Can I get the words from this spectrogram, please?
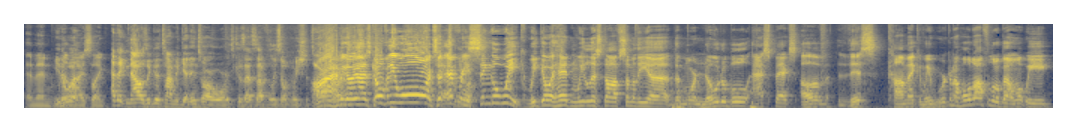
and then You realized like I think now is a good time to get into our awards because that's definitely something we should. Talk All right, here we go, guys. Going for the awards. So Yeah, every single week, we go ahead and we list off some of the uh, the more notable aspects of this comic, and we, we're going to hold off a little bit on what we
